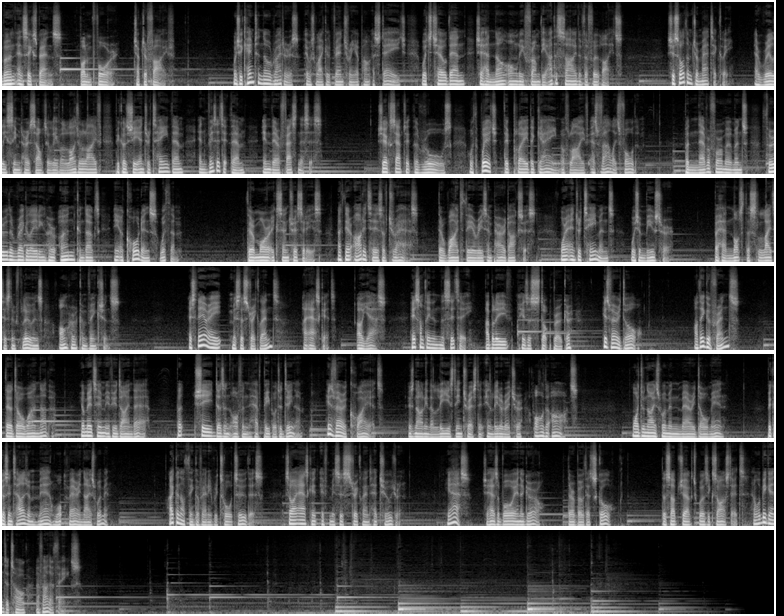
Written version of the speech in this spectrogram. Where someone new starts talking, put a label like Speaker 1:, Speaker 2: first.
Speaker 1: Moon and Sixpence, Volume 4, Chapter 5. When she came to know writers, it was like adventuring upon a stage which till then she had known only from the other side of the footlights. She saw them dramatically, and really seemed herself to live a larger life because she entertained them and visited them in their fastnesses. She accepted the rules with which they played the game of life as valid for them, but never for a moment through the regulating her own conduct in accordance with them. Their moral eccentricities, like their oddities of dress, their wide theories and paradoxes, were an entertainment which amused her, but had not the slightest influence on her convictions. Is there a Mr. Strickland? I ask it. Oh, yes. He's something in the city. I believe he's a stockbroker. He's very dull. Are they good friends? They adore one another. You'll meet him if you dine there. But she doesn't often have people to dinner. He's very quiet. He's not in the least interested in literature or the arts. Why do nice women marry dull men? Because intelligent men won't marry nice women. I could not think of any retort to this, so I asked it if Mrs. Strickland had children. Yes, she has a boy and a girl. They're both at school. The subject was exhausted, and we began to talk of other things.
